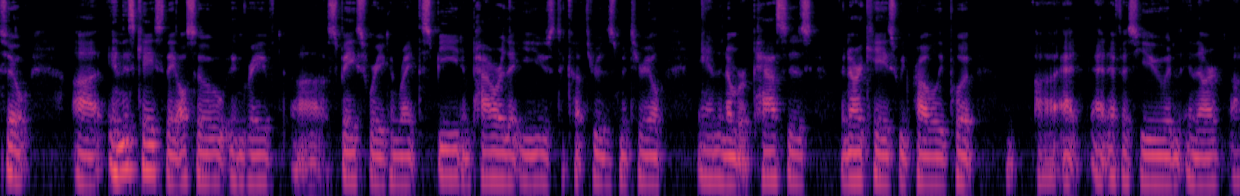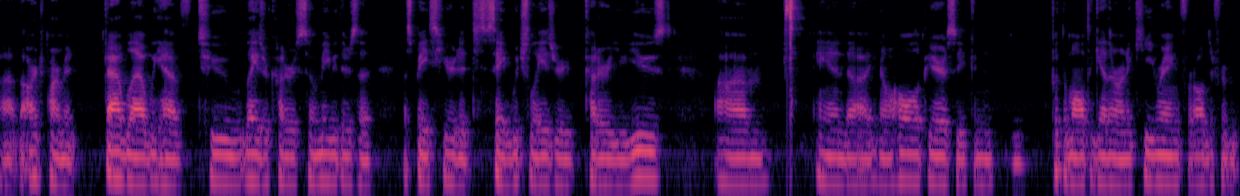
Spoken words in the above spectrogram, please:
So uh, in this case, they also engraved uh, space where you can write the speed and power that you use to cut through this material and the number of passes. In our case, we'd probably put uh, at, at FSU and in, in our uh, the art department Fab Lab, we have two laser cutters, so maybe there's a, a space here to, to say which laser cutter you used. Um, and uh, you know a hole up here so you can put them all together on a key ring for all different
